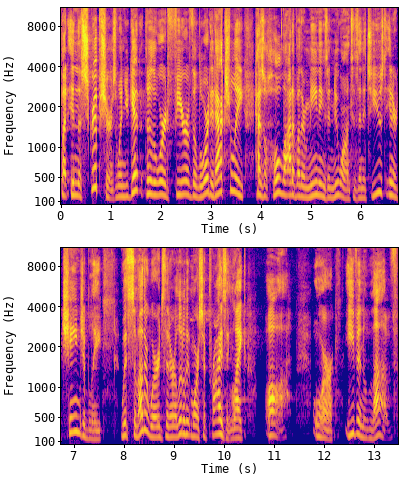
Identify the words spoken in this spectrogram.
But in the scriptures, when you get to the word fear of the Lord, it actually has a whole lot of other meanings and nuances, and it's used interchangeably with some other words that are a little bit more surprising, like awe or even love.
